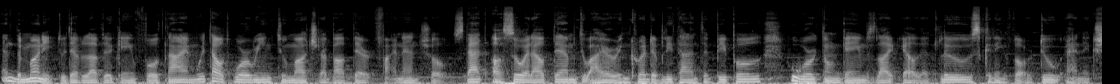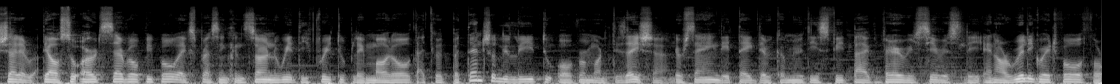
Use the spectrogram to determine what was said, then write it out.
and the money to develop the game full time without worrying too much about their financials. That also allowed them to hire incredibly talented people who worked on games like Let Loose, Killing Floor 2, and etc. They also heard several people expressing concern with the free-to-play model that could potentially lead to over monetization. They're saying they take their community's feedback very seriously and are really grateful for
